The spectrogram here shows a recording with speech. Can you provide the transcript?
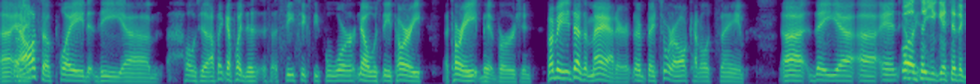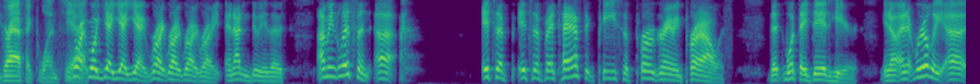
Uh, and I also played the um, what was it? I think I played the C64. No, it was the Atari Atari 8-bit version. But I mean, it doesn't matter. They're, they sort of all kind of look the same. Uh, they uh, uh, and well, I mean- until you get to the graphic ones, yeah. Right. Well, yeah, yeah, yeah. Right, right, right, right. And I didn't do any of those. I mean, listen, uh, it's a it's a fantastic piece of programming prowess that what they did here. You know, and it really uh,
